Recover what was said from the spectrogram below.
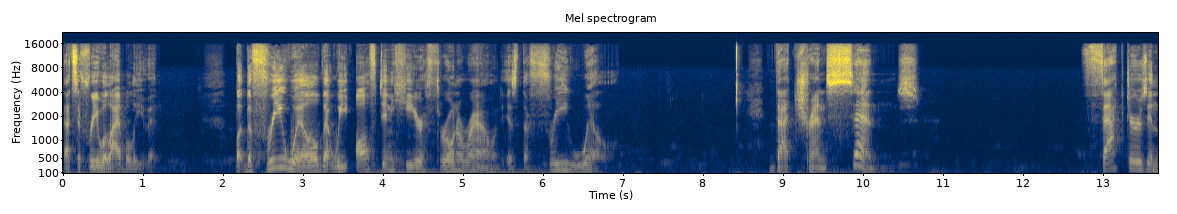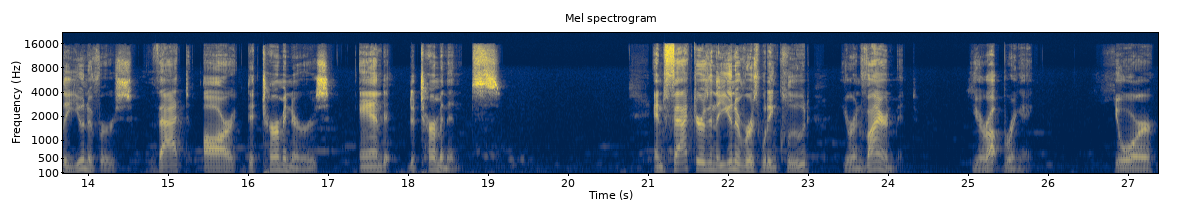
That's the free will I believe in. But the free will that we often hear thrown around is the free will that transcends factors in the universe that are determiners and determinants. And factors in the universe would include your environment, your upbringing, your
